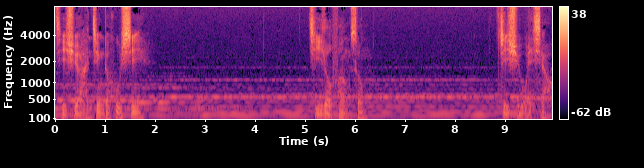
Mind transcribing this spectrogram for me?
继续安静的呼吸，肌肉放松，继续微笑。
